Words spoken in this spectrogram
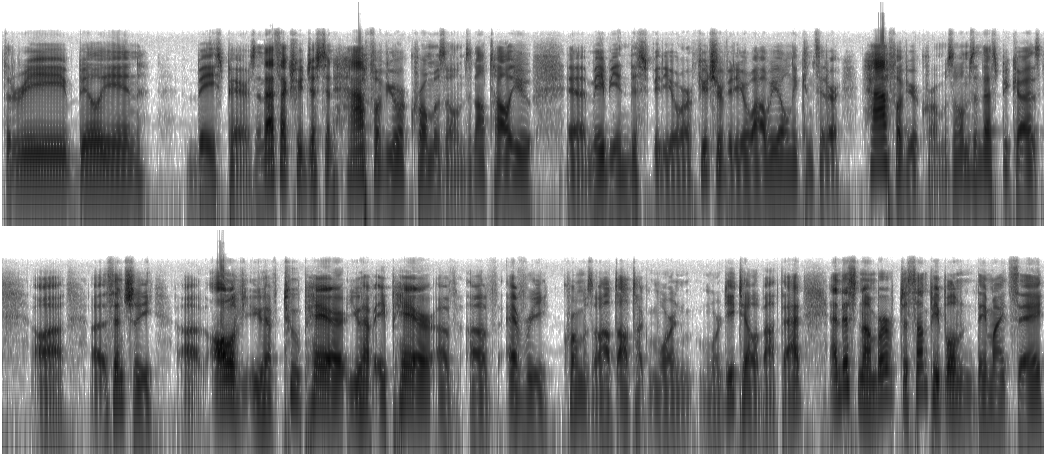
3 billion base pairs. And that's actually just in half of your chromosomes. And I'll tell you uh, maybe in this video or a future video why we only consider half of your chromosomes. And that's because uh, uh, essentially uh, all of you, have two pair, you have a pair of, of every chromosome. I'll, I'll, talk more in more detail about that. And this number, to some people, they might say,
